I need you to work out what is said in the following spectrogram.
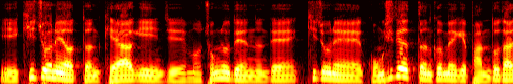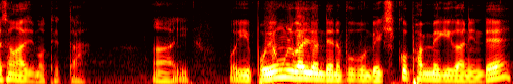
이 기존의 어떤 계약이 이제 뭐 종료되었는데 기존에 공시되었던 금액의 반도 달성하지 못했다. 아, 이, 뭐 이 보형물 관련되는 부분 멕시코 판매 기간인데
